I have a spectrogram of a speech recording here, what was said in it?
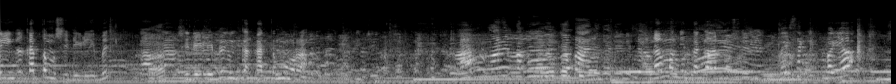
yung ketemu si Dilibe. Si Dilibe yung ketemu ra. Ah, nga rin mag Nama kita kan Naman sakit ba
